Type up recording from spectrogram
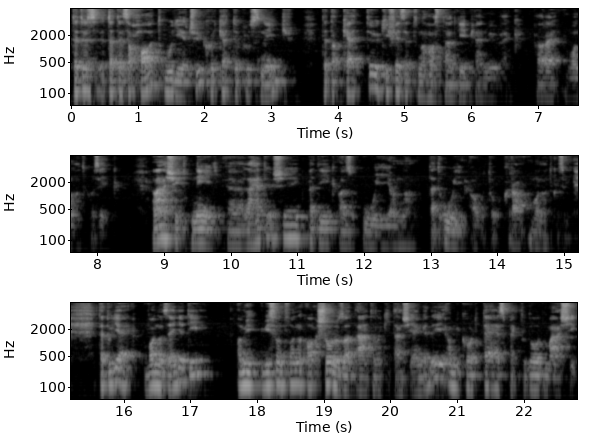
Tehát ez, tehát ez a hat, úgy értsük, hogy 2 plusz 4, tehát a kettő kifejezetten a használt gépjárművekre vonatkozik. A másik négy lehetőség pedig az újonnan, tehát új autókra vonatkozik. Tehát ugye van az egyedi, ami viszont van a sorozat átalakítási engedély, amikor te ezt meg tudod másik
